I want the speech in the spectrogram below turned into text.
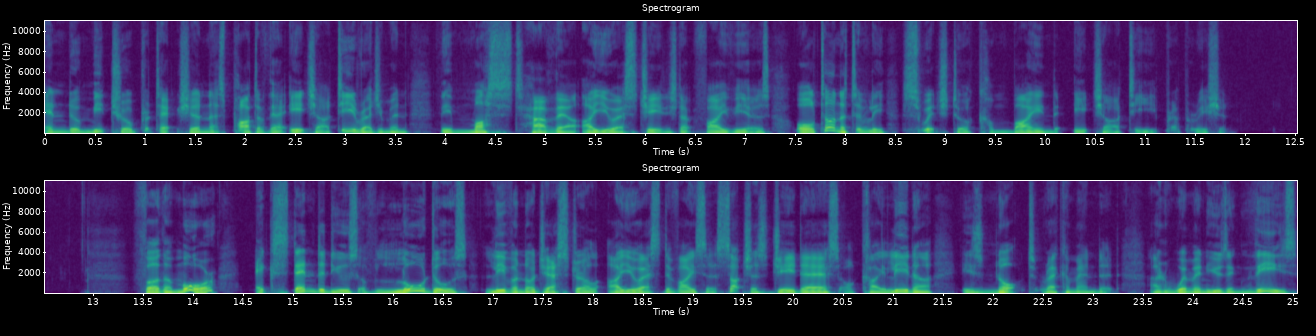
endometrial protection as part of their HRT regimen, they must have their IUS changed at five years. Alternatively, switch to a combined HRT preparation. Furthermore, extended use of low dose levonorgestrel IUS devices such as Jaydess or Kyleena is not recommended, and women using these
